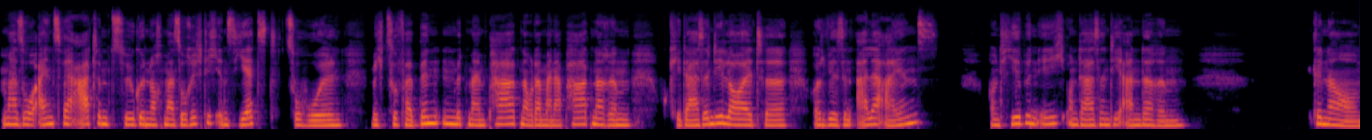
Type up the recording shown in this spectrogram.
mal so ein, zwei Atemzüge noch mal so richtig ins Jetzt zu holen, mich zu verbinden mit meinem Partner oder meiner Partnerin. Okay, da sind die Leute und wir sind alle eins und hier bin ich und da sind die anderen. Genau,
